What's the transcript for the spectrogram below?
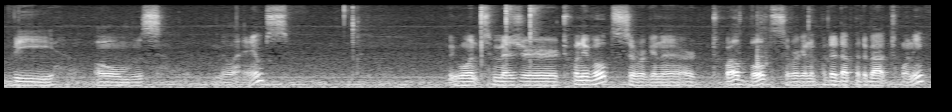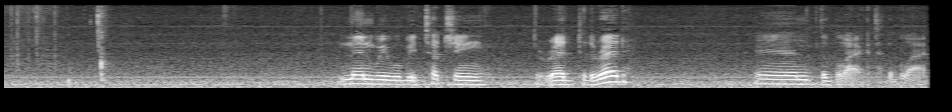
V ohms milliamps. We want to measure 20 volts, so we're gonna, or 12 volts, so we're gonna put it up at about 20. And then we will be touching the red to the red and the black to the black.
